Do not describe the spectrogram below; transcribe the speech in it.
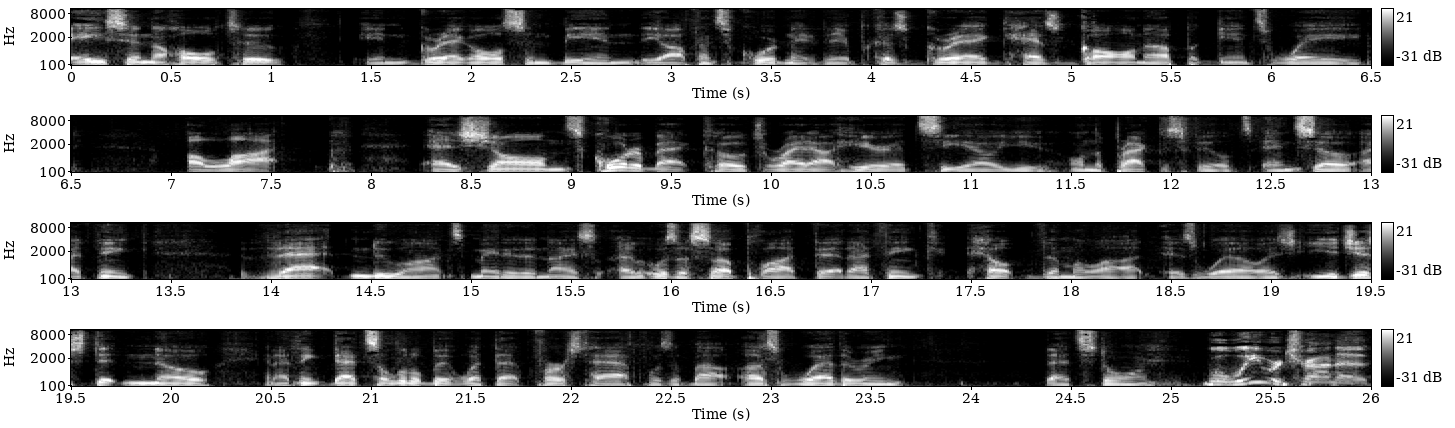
ace in the hole, too, in Greg Olson being the offensive coordinator there because Greg has gone up against Wade a lot as Sean's quarterback coach right out here at CLU on the practice fields. And so I think – that nuance made it a nice. Uh, it was a subplot that I think helped them a lot as well. As you just didn't know, and I think that's a little bit what that first half was about: us weathering that storm. Well, we were trying to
